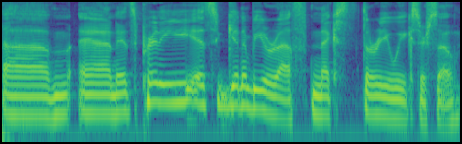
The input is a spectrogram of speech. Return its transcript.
um, and it's pretty. It's gonna be rough next three weeks or so.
